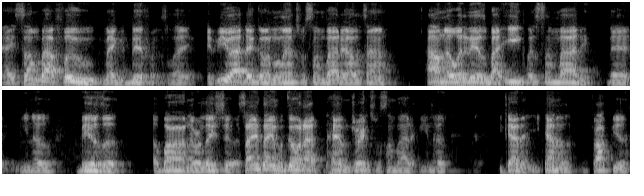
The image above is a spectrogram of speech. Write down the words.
hey, something about food make a difference. Like if you out there going to lunch with somebody all the time, I don't know what it is about eating with somebody that, you know, builds a a bond or relationship. Same thing with going out having drinks with somebody. You know, you kind of you kind of drop your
